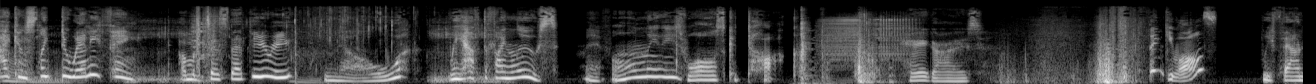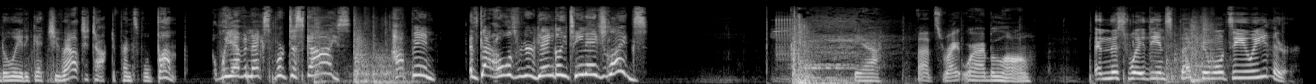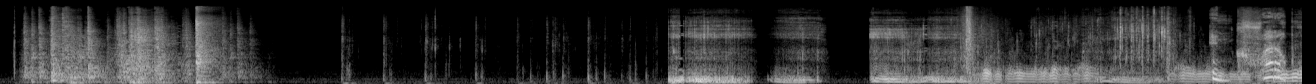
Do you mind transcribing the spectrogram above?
I can sleep through anything. I'm gonna test that theory. No, we have to find Luz. If only these walls could talk. Hey, guys. Thank you, Walls. We found a way to get you out to talk to Principal Bump. We have an expert disguise. Hop in. It's got holes for your gangly teenage legs. Yeah, that's right where I belong. And this way the inspector won't see you either. Incredible.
